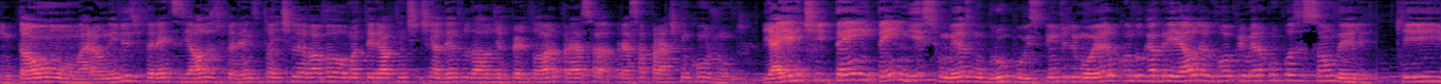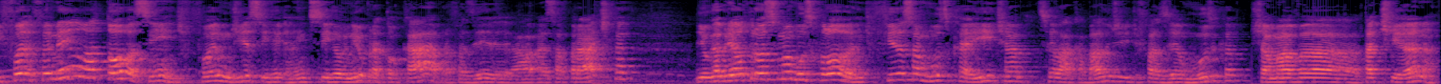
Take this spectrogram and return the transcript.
então eram níveis diferentes e aulas diferentes, então a gente levava o material que a gente tinha dentro da aula de repertório para essa, essa prática em conjunto. E aí a gente tem, tem início mesmo o grupo Espinho de Limoeiro quando o Gabriel levou a primeira composição dele, que foi, foi meio à toa assim, foi um dia, a gente se reuniu para tocar, para fazer a, essa prática, e o Gabriel trouxe uma música, falou, a gente fez essa música aí, tinha, sei lá, acabado de, de fazer a música, chamava Tatiana.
